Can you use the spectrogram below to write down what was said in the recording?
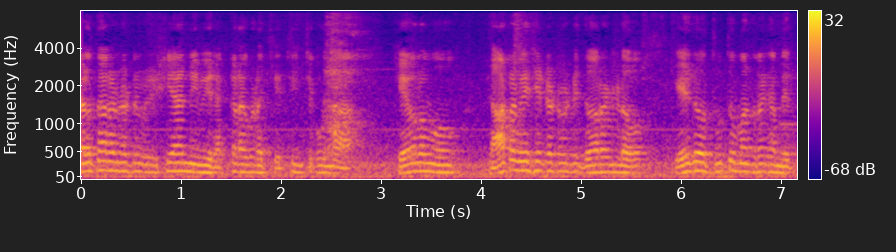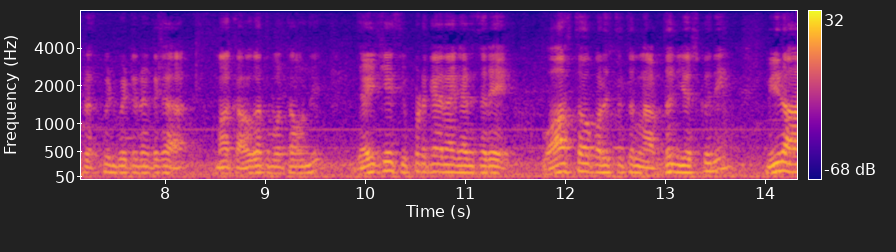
వెళ్తారన్నటువంటి విషయాన్ని మీరు ఎక్కడా కూడా చర్చించకుండా కేవలము దాట వేసేటటువంటి ధోరణిలో ఏదో తూతు మంత్రంగా మీరు ప్రెస్ మీట్ పెట్టినట్టుగా మాకు అవగతమవుతా ఉంది. దయచేసి ఇప్పటికైనా కానీ సరే వాస్తవ పరిస్థితులను అర్థం చేసుకుని మీరు ఆ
